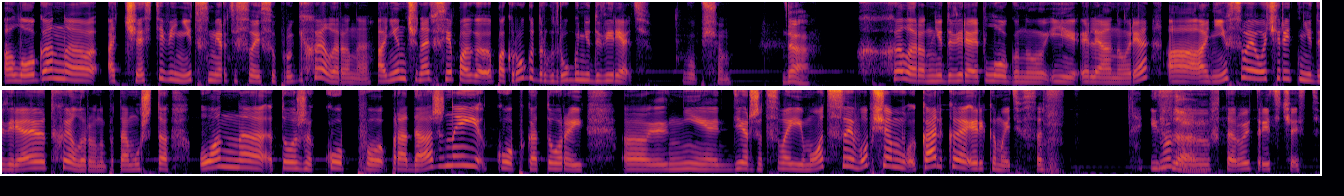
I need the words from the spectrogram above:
Логан э, отчасти винит в смерти своей супруги Хеллорана. Они начинают все по, по кругу друг другу не доверять. В общем. Да, Хеллоран не доверяет Логану и Элеоноре, а они, в свою очередь, не доверяют Хеллорану, потому что он э, тоже коп продажный, коп, который э, не держит свои эмоции. В общем, калька Эрика Мэтьюса из Ну да. э, второй, третьей части.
